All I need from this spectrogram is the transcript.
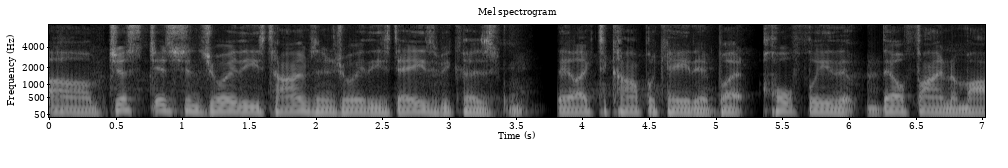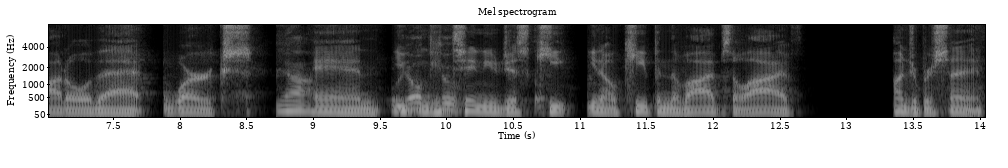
um, just just enjoy these times and enjoy these days because they like to complicate it. But hopefully that they'll find a model that works, Yeah. and you can hope to. continue just keep you know keeping the vibes alive, hundred percent.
